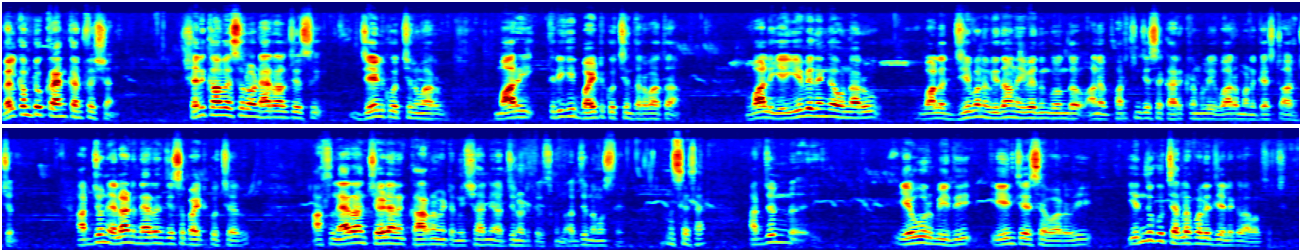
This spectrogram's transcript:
Welcome to crime confession. శనికావేశంలో నేరాలు చేసి జైలుకు వచ్చిన వారు మారి తిరిగి బయటకు వచ్చిన తర్వాత వాళ్ళు ఏ ఏ విధంగా ఉన్నారు వాళ్ళ జీవన విధానం ఏ విధంగా ఉందో అనే పరిచయం చేసే కార్యక్రమంలో ఈ వారం మన గెస్ట్ అర్జున్. అర్జున్ ఎలాంటి నేరం చేసి బయటకు వచ్చారు? అసలు నేరాన్ని చేయడానికి కారణం ఏంటనే విషయాన్ని అర్జున్ అడిగి తెలుసుకుందాం. అర్జున్ నమస్తే. నమస్తే సార్. అర్జున్ ఏ ఊరు మీది? ఏం చేసేవాడివి? ఎందుకు చెర్లపల్లి జైలుకి రావాల్సి వచ్చింది?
